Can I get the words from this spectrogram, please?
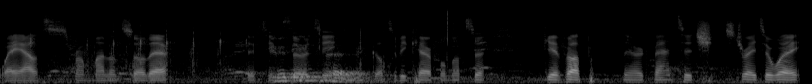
Way from Alonso there. 15-13. They've got to be careful not to give up their advantage straight away.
